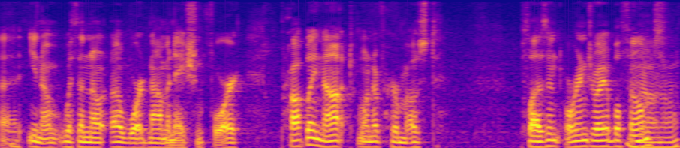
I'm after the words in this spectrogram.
uh, you know, with an award nomination for. Probably not one of her most pleasant or enjoyable films. No, no.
